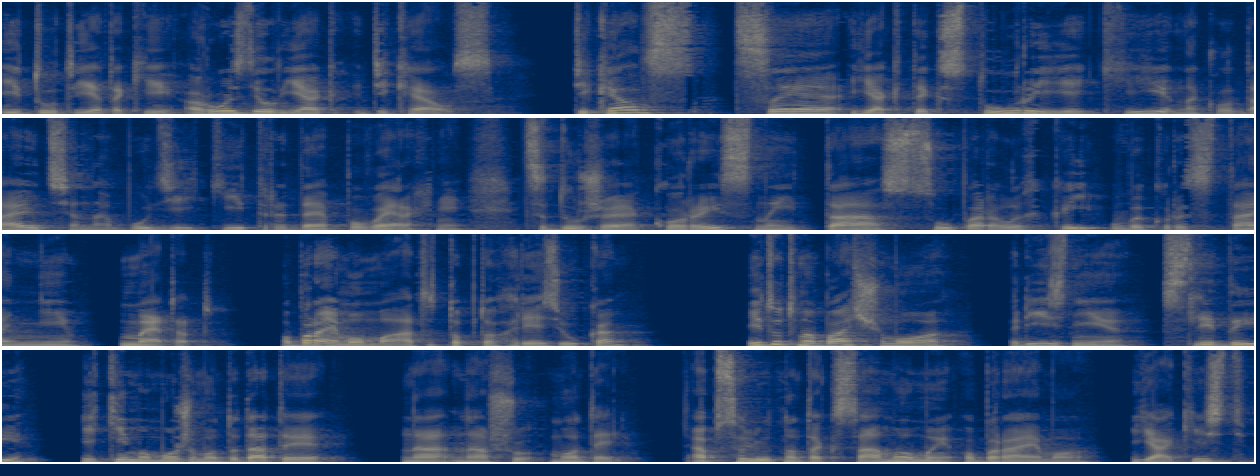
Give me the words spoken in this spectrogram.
І тут є такий розділ як Decals. Decals – це як текстури, які накладаються на будь-які 3D-поверхні. Це дуже корисний та суперлегкий у використанні метод. Обираємо мат, тобто грязюка. І тут ми бачимо різні сліди, які ми можемо додати на нашу модель. Абсолютно так само ми обираємо якість.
